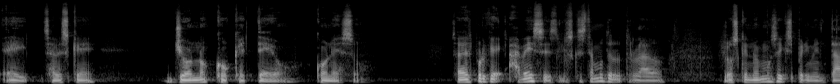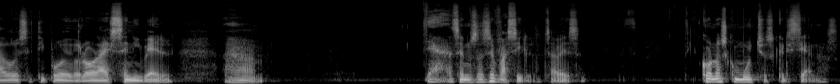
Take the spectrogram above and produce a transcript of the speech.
Hey, ¿sabes qué? Yo no coqueteo con eso. ¿Sabes? Porque a veces los que estamos del otro lado, los que no hemos experimentado ese tipo de dolor a ese nivel, ya se nos hace fácil, ¿sabes? Conozco muchos cristianos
